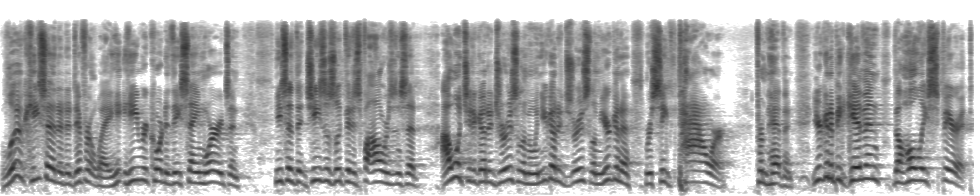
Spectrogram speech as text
Luke, he said it a different way. He, he, recorded these same words, and he said that Jesus looked at his followers and said, I want you to go to Jerusalem, and when you go to Jerusalem, you're going to receive power from heaven. You're going to be given the Holy Spirit.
